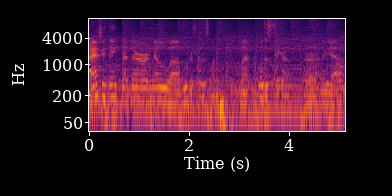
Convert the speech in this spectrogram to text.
I actually think that there are no uh, bloopers for this one, but we'll just stick around. For, yeah.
